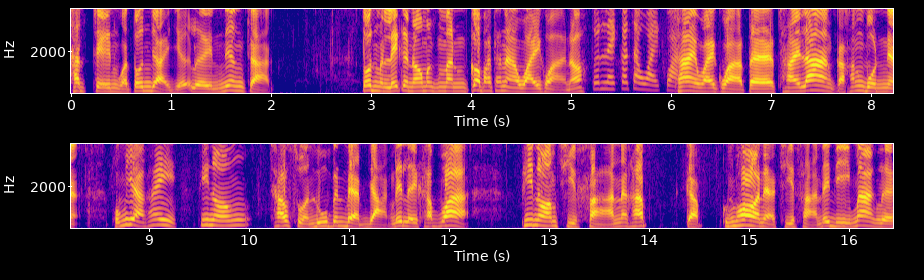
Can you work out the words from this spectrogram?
ชัดเจนกว่าต้นใหญ่เยอะเลย เนื่องจากต้นมันเล็กกันเนาะมันมันก็พัฒนาไวกว่าเนาะต้นเล็กก็จะไวกว่า ใช่ไวกว่า แต่ชายล่างกับข้างบนเนี่ย ผมอยากให้พี่น้องชาวสวนดูเป็นแบบอย่างได้เลยครับว่า พี่น้องฉีดสารนะครับ กับคุณพ่อเนี่ยฉีดสารได้ดีมากเลย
